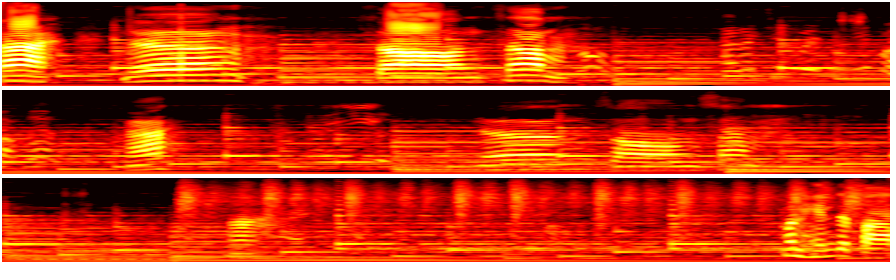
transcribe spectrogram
อะหนึ่งสองสาม สองสามอะมันเห็นแต่ปลา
